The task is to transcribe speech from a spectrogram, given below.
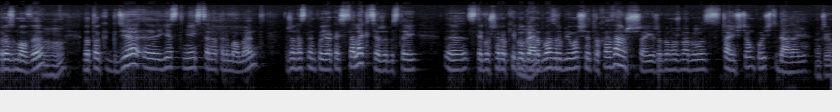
rozmowy. No to gdzie y, jest miejsce na ten moment, że następuje jakaś selekcja, żeby z, tej, y, z tego szerokiego gardła zrobiło się trochę węższe i żeby można było z częścią pójść dalej? Znaczy,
